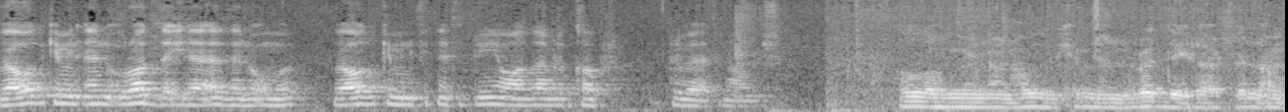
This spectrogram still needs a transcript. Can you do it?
ve a'uduke min en uradda ile erderi umur ve a'uduke min fitneti dünya ve azabil kabr rivayetini almış. Allahümme inna na'udüke minen müredde ila erzel amr.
